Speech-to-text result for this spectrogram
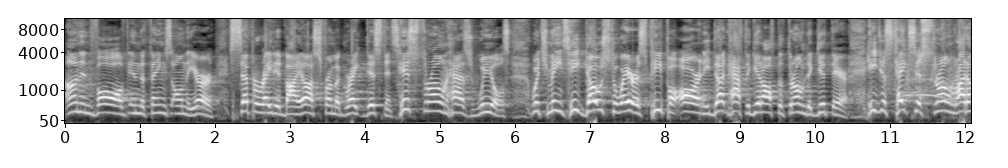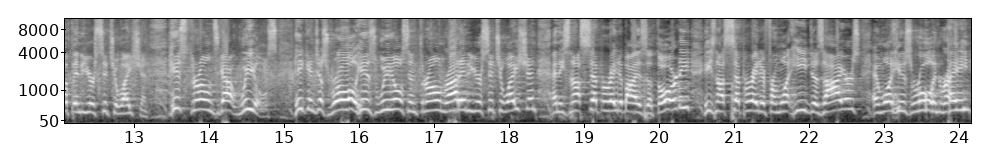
uninvolved in the things on the earth, separated by us from a great distance. His throne has wheels, which means he goes to where his people are and he doesn't have to get off the throne to get there. He just takes his throne right up into your situation. His throne's got wheels. He can just roll his wheels and throne right into your situation, and he's not separated by his authority. He's not separated from what he desires and what his rule and reign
